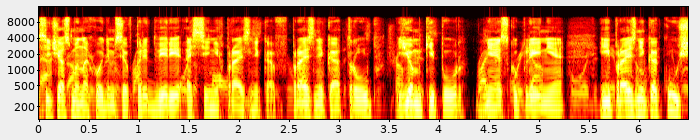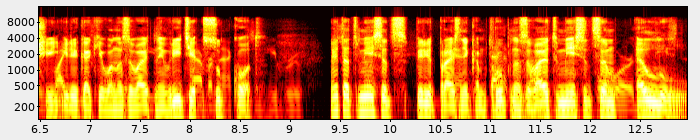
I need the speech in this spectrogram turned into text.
Сейчас мы находимся в преддверии осенних праздников. Праздника Труп, Йом-Кипур, Дня Искупления, и праздника Кущей, или, как его называют на иврите, Суккот. Этот месяц перед праздником Труп называют месяцем Элул.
